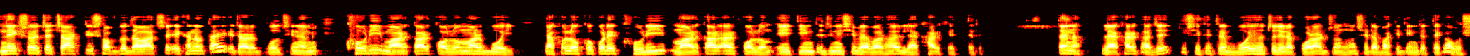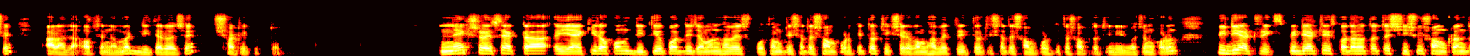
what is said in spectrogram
নেক্সট হচ্ছে চারটি শব্দ দেওয়া আছে, এখানেও তাই, এটা বলছি না আমি। খড়ি, মার্কার, কলম আর বই। দেখো লক্ষ্য করে, খড়ি, মার্কার আর কলম, এই তিনটে জিনিসই ব্যবহার হয় লেখার ক্ষেত্রে। তাই না? লেখার কাজে, তো সেক্ষেত্রে বই হচ্ছে যেটা পড়ার জন্য, সেটা বাকি তিনটের থেকে অবশ্যই আলাদা। অপশন নাম্বার ডিতে রয়েছে সঠিক উত্তর। নেক্সট রয়েছে একটা, এই একই রকম দ্বিতীয় পদটি যেমন ভাবে প্রথমটির সাথে সম্পর্কিত, ঠিক সেরকম ভাবে তৃতীয়টির সাথে সম্পর্কিত শব্দটি নির্বাচন করুন। পিডিয়াট্রিক্স পিডিয়াট্রিক্স কথার হতে হচ্ছে শিশু সংক্রান্ত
